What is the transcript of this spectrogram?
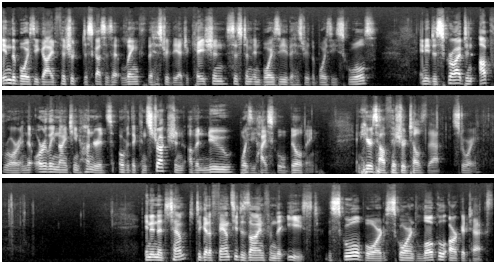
In the Boise Guide, Fisher discusses at length the history of the education system in Boise, the history of the Boise schools, and he describes an uproar in the early 1900s over the construction of a new Boise High School building. And here's how Fisher tells that story. In an attempt to get a fancy design from the East, the school board scorned local architects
